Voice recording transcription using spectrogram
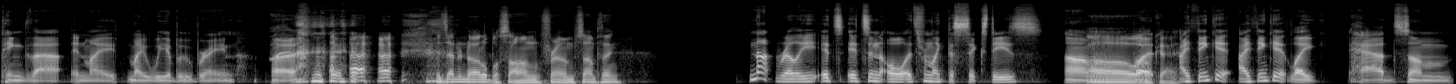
pinged that in my my weeaboo brain. Uh Is that a notable song from something? Not really. It's it's an old. It's from like the '60s. Um, Oh, okay. I think it. I think it like had some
